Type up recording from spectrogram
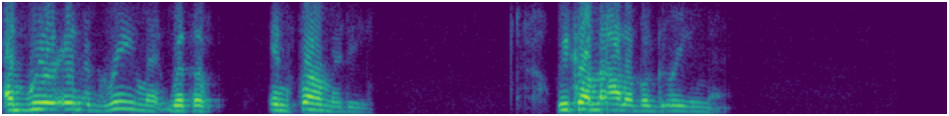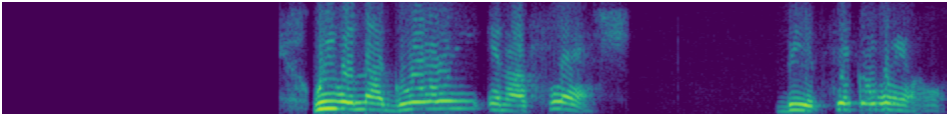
and we're in agreement with the infirmity, we come out of agreement. We will not glory in our flesh, be it sick or well.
